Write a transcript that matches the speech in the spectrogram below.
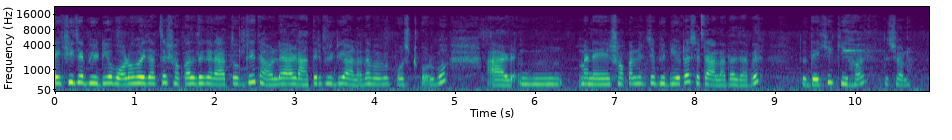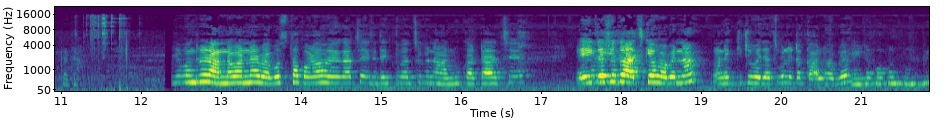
দেখি যে ভিডিও বড় হয়ে যাচ্ছে সকাল থেকে রাত অবধি তাহলে আর রাতের ভিডিও আলাদাভাবে পোস্ট করব। আর মানে সকালের যে ভিডিওটা সেটা আলাদা যাবে। তো দেখি কি হয়। তো চলো টাটা। এই যে বন্ধুরা রান্না বান্নার ব্যবস্থা করা হয়ে গেছে। এই যে দেখতে পাচ্ছ এখানে আলু কাটা আছে। এইটা শুধু আজকে হবে না অনেক কিছু হয়ে যাচ্ছে বলে এটা কাল হবে। এইটা কখন তুলবি?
